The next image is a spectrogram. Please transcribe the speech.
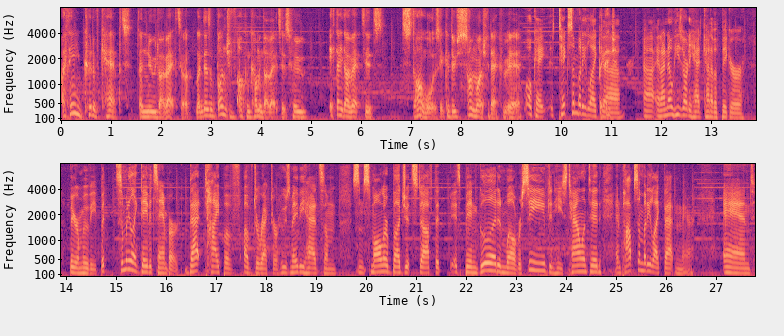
I think you could have kept a new director. Like, there's a bunch of up and coming directors who, if they directed Star Wars, it could do so much for their career. Okay, take somebody like, uh, uh, and I know he's already had kind of a bigger, bigger movie, but somebody like David Sandberg, that type of, of director who's maybe had some some smaller budget stuff that it's been good and well received, and he's talented, and pop somebody like that in there, and.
